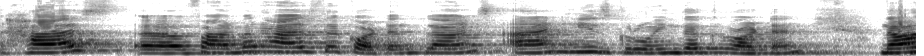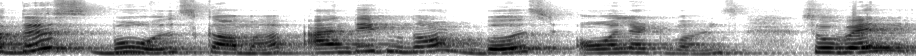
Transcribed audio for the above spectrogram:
has uh, farmer has the cotton plants and he is growing the cotton. Now this bolls come up and they do not burst all at once. So when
